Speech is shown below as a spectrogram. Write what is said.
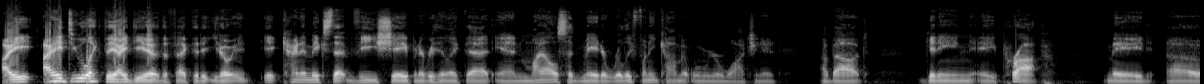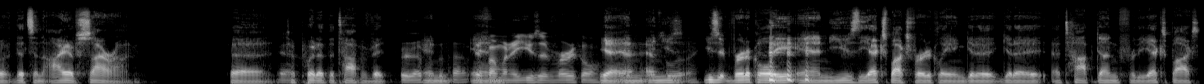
I I do like the idea of the fact that it you know it it kind of makes that V shape and everything like that. And Miles had made a really funny comment when we were watching it about getting a prop made uh, that's an Eye of Sauron to Yeah. to put at the top of it. Put it up And- at the top. if I'm going to use it vertical, Yeah, and, and use use it vertically and use the Xbox vertically and get a get a, a top done for the Xbox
